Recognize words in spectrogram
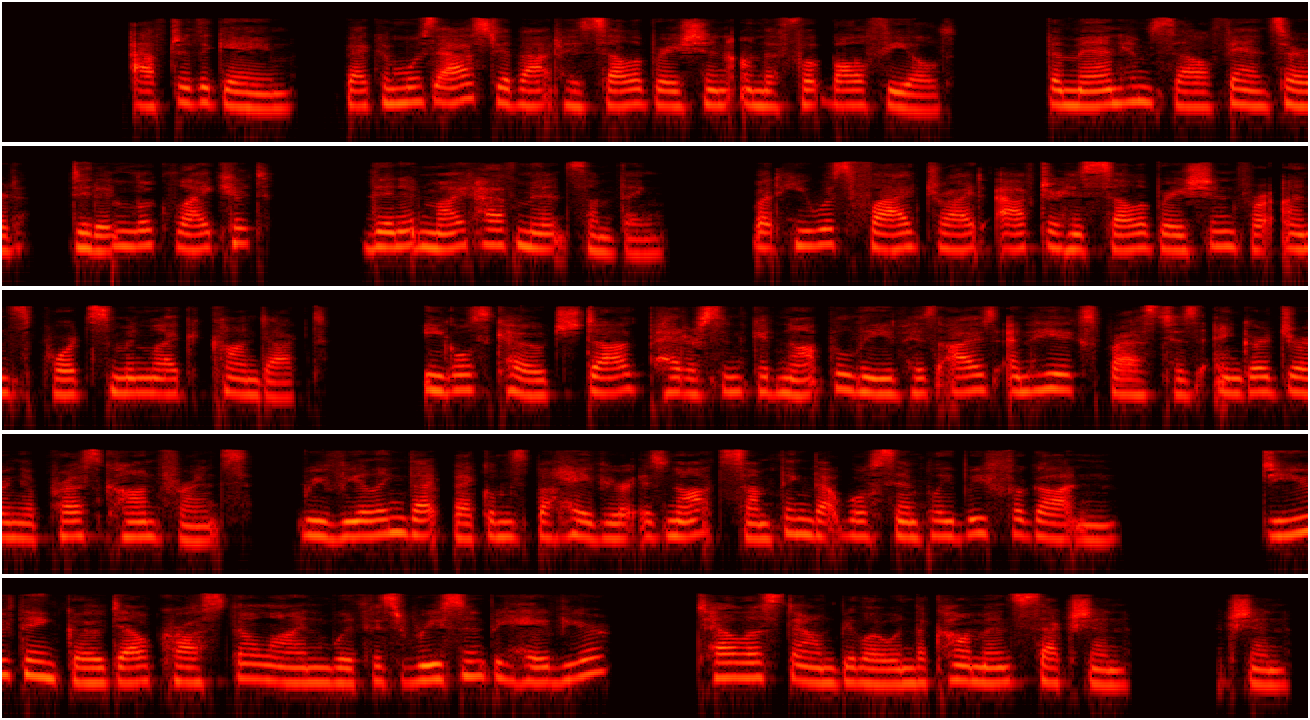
After the game, Beckham was asked about his celebration on the football field. The man himself answered, Did it look like it? Then it might have meant something. But he was flagged right after his celebration for unsportsmanlike conduct. Eagles coach Doug Pederson could not believe his eyes and he expressed his anger during a press conference, revealing that Beckham's behavior is not something that will simply be forgotten. Do you think Odell crossed the line with his recent behavior? Tell us down below in the comments section.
